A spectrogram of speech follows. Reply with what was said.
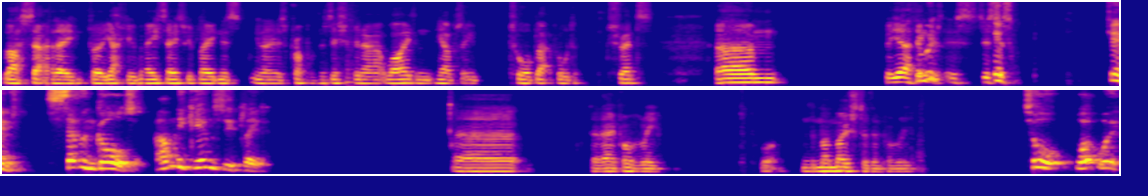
last Saturday for Yakou Meite to be played in his you know his proper position out wide, and he absolutely tore Blackpool to shreds. Um, but yeah, I think it's, it's just James seven goals. How many games has he played? Uh, don't know, probably what most of them probably. So what we,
